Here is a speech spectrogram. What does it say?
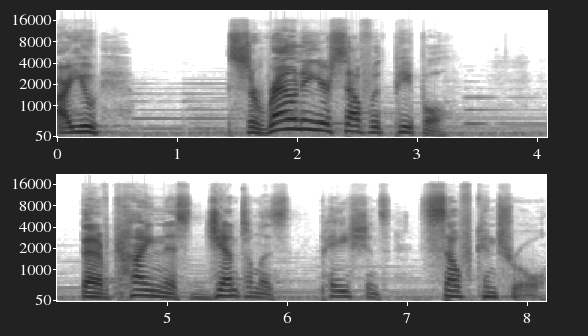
Are you surrounding yourself with people that have kindness, gentleness, patience, self control?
